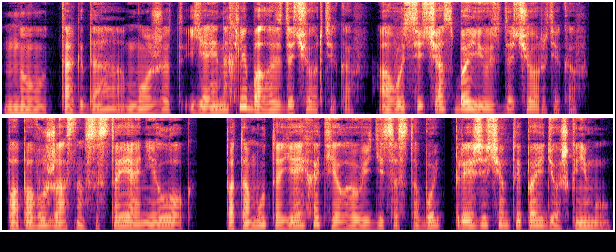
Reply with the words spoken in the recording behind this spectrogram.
Ну, тогда, может, я и нахлебалась до чертиков, а вот сейчас боюсь до чертиков. Папа в ужасном состоянии, Лок. Потому-то я и хотела увидеться с тобой, прежде чем ты пойдешь к нему.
